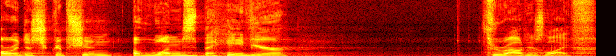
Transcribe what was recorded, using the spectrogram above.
are a description of one's behavior throughout his life.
